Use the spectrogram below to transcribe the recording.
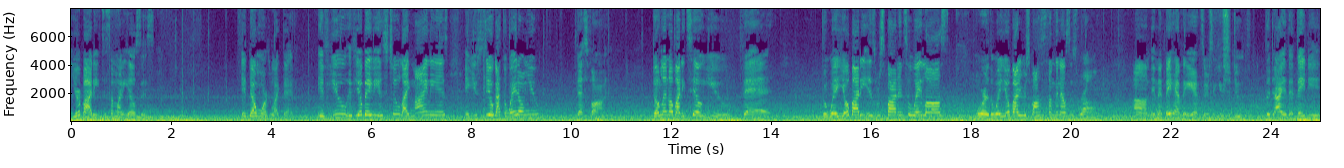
your body to somebody else's. It don't work like that. If you if your baby is two like mine is and you still got the weight on you, that's fine. don't let nobody tell you that the way your body is responding to weight loss or the way your body responds to something else is wrong. Um, and that they have the answers and you should do the diet that they did.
